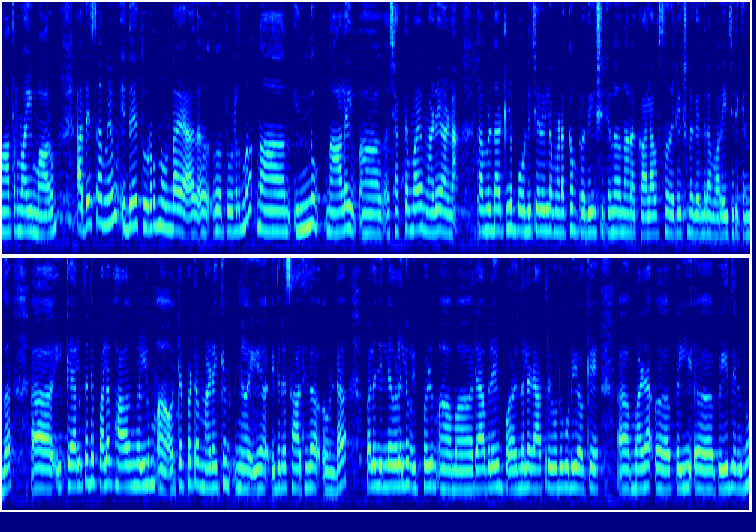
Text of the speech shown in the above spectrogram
മാത്രമായി മാറും. അതേസമയം ഇതേ തുടർന്നുണ്ടായ തുടർന്ന് ഇന്നും നാളെയും ശക്തമായ മഴയാണ് തമിഴ്നാട്ടിലും പോണ്ടിച്ചേരിയിലും അടക്കം പ്രതീക്ഷിക്കുന്നതെന്നാണ് കാലാവസ്ഥാ നിരീക്ഷണ കേന്ദ്രം അറിയിച്ചിരിക്കുന്നത്. കേരളത്തിന്റെ പല ഭാഗങ്ങളിലും ഒറ്റപ്പെട്ട മഴയ്ക്കും ഇതിന് സാധ്യത ഉണ്ട്. പല ജില്ലകളിലും ഇപ്പോഴും രാവിലെയും ഇന്നലെ രാത്രിയോടുകൂടിയും ഒക്കെ മഴ പെയ്തിരുന്നു.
